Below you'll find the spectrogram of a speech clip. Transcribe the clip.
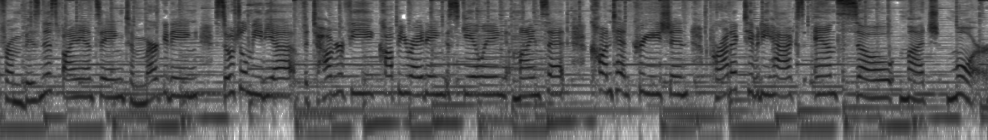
from business financing to marketing, social media, photography, copywriting, scaling, mindset, content creation, productivity hacks, and so much more.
